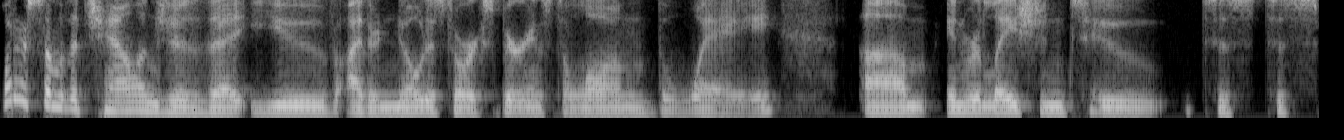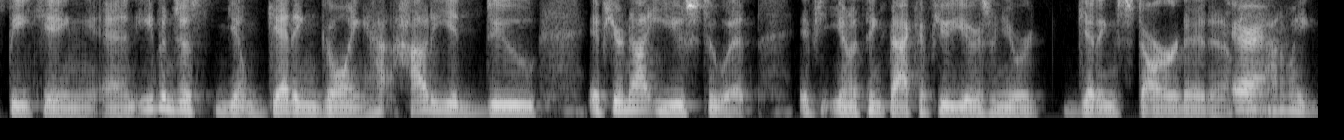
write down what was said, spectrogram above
What are some of the challenges that you've either noticed or experienced along the way um, in relation to to to speaking and even just you know getting going. How, how, do you do if you're not used to it if you know think back a few years when you were getting started and sure. okay, how do i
